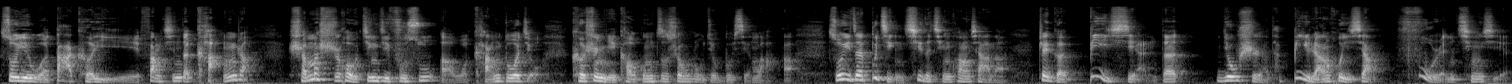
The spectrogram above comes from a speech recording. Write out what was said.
所以我大可以放心的扛着。什么时候经济复苏啊？我扛多久？可是你靠工资收入就不行了啊！所以在不景气的情况下呢，这个避险的优势啊，它必然会向富人倾斜，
